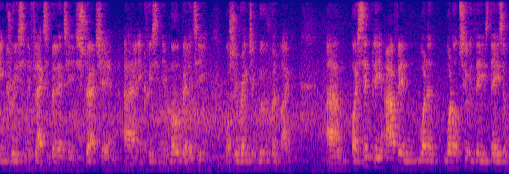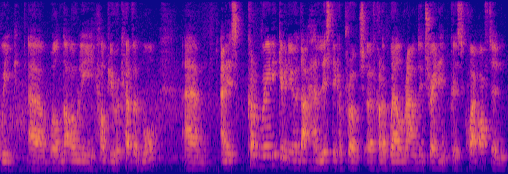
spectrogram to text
increasing your flexibility, stretching, uh, increasing your mobility. What's your range of movement like? Um, by simply having one, of, one or two of these days a week uh, will not only help you recover more, um, and it's kind of really giving you that holistic approach of kind of well-rounded training because quite often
